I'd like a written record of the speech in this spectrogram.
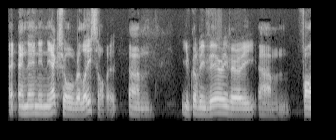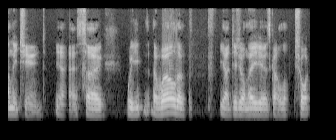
and then in the actual release of it, um, you've got to be very, very um, finely tuned. Yeah, so we the world of you know, digital media has got a lot of short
